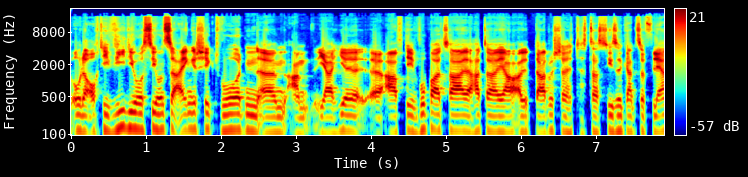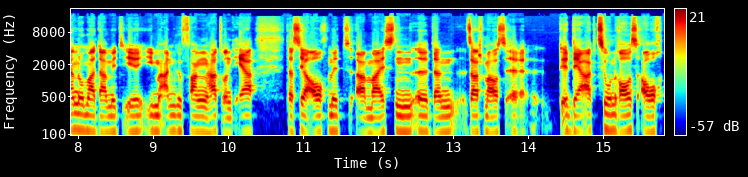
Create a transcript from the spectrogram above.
oder auch die Videos, die uns da eingeschickt wurden. Ähm, ja, hier AfD Wuppertal hat da ja dadurch, dass, dass diese ganze Flair-Nummer da mit ihm angefangen hat und er das ja auch mit am meisten äh, dann, sag ich mal, aus äh, der Aktion raus auch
